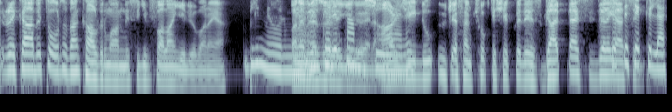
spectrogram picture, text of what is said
rekabeti ortadan kaldırma hamlesi gibi falan geliyor bana ya. Bilmiyorum Bana ya. biraz Enteresan öyle bir geliyor şey yani. yani. RJ3 efendim çok teşekkür ederiz. Galpler sizlere çok gelsin. Çok teşekkürler.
